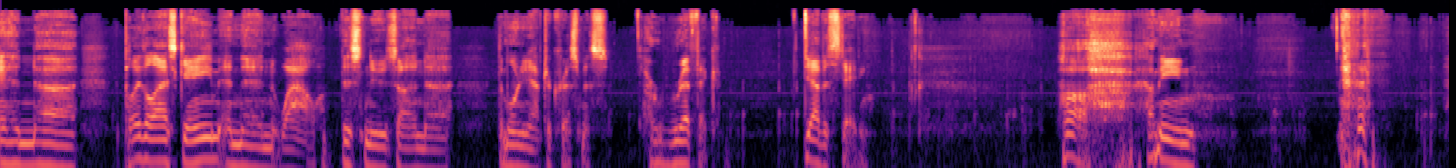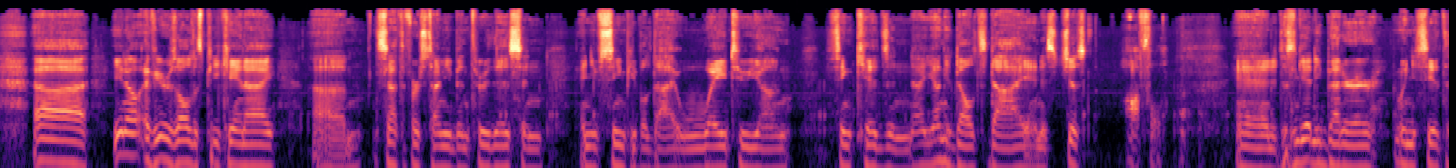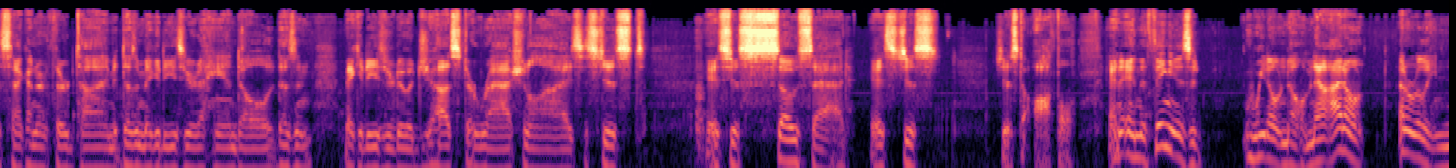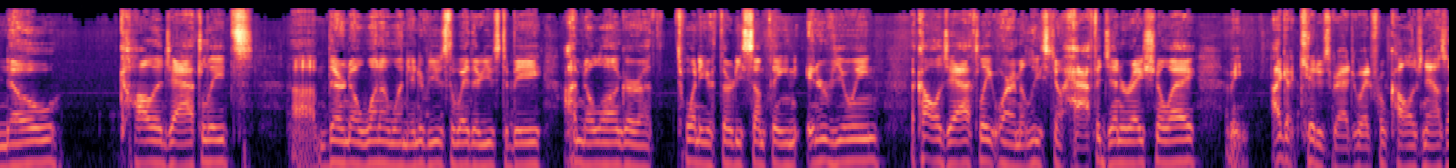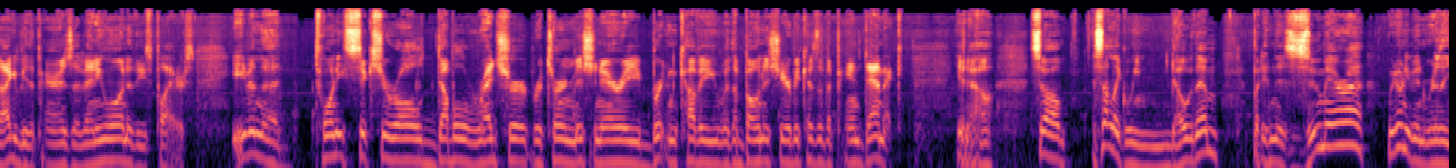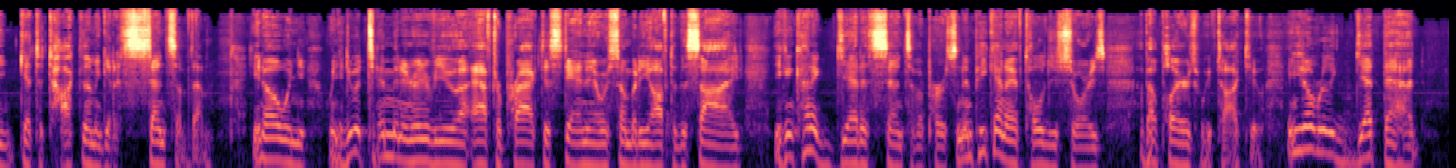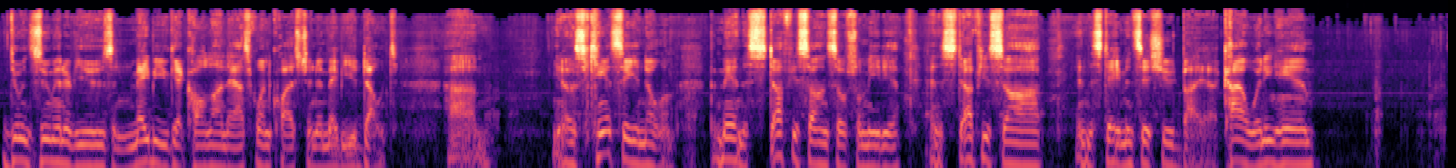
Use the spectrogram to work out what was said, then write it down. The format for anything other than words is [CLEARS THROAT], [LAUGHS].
and uh, play the last game, and then wow, this news on uh, the morning after Christmas, horrific, devastating. Oh, [SIGHS] I mean, [LAUGHS] uh, you know, if you're as old as PK and I, um, it's not the first time you've been through this, and and you've seen people die way too young. You've seen kids and uh, young adults die, and it's just awful and it doesn't get any better when you see it the second or third time. It doesn't make it easier to handle. It doesn't make it easier to adjust or rationalize. It's just, it's just so sad. It's just, just awful. And and the thing is that we don't know them now. I don't, I don't really know college athletes. Um, there are no one-on-one interviews the way there used to be. I'm no longer a 20 or 30 something interviewing a college athlete where I'm at least you know half a generation away. I mean, I got a kid who's graduated from college now, so I could be the parents of any one of these players. Even the 26 year old double redshirt return missionary Britton Covey with a bonus year because of the pandemic you know? So it's not like we know them, but in this Zoom era, we don't even really get to talk to them and get a sense of them. You know, when you when you do a 10 minute interview uh, after practice, standing there with somebody off to the side, you can kind of get a sense of a person. And PK and I have told you stories about players we've talked to, and you don't really get that doing Zoom interviews, and maybe you get called on to ask one question, and maybe you don't. Um, you know, you can't say you know them. But man, the stuff you saw on social media and the stuff you saw in the statements issued by uh, Kyle Whittingham,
